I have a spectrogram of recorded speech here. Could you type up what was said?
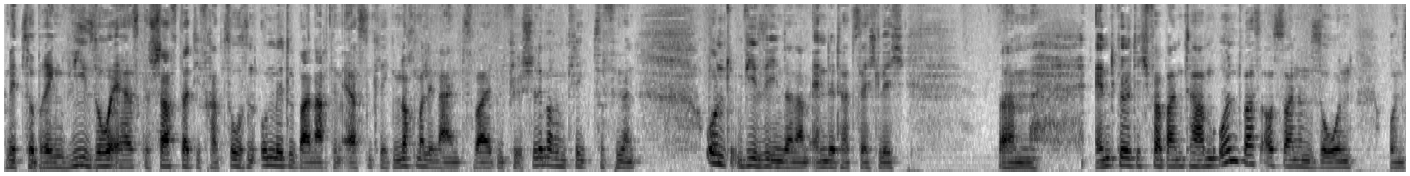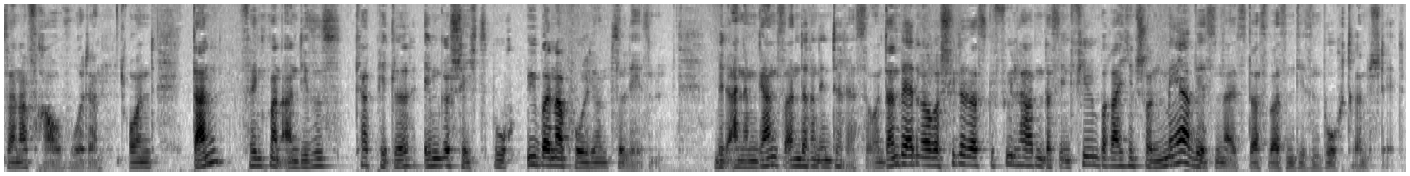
mitzubringen, wieso er es geschafft hat, die Franzosen unmittelbar nach dem Ersten Krieg nochmal in einen zweiten, viel schlimmeren Krieg zu führen und wie sie ihn dann am Ende tatsächlich ähm, endgültig verbannt haben und was aus seinem Sohn und seiner Frau wurde. Und dann fängt man an, dieses Kapitel im Geschichtsbuch über Napoleon zu lesen. Mit einem ganz anderen Interesse. Und dann werden eure Schüler das Gefühl haben, dass sie in vielen Bereichen schon mehr wissen als das, was in diesem Buch drin steht.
